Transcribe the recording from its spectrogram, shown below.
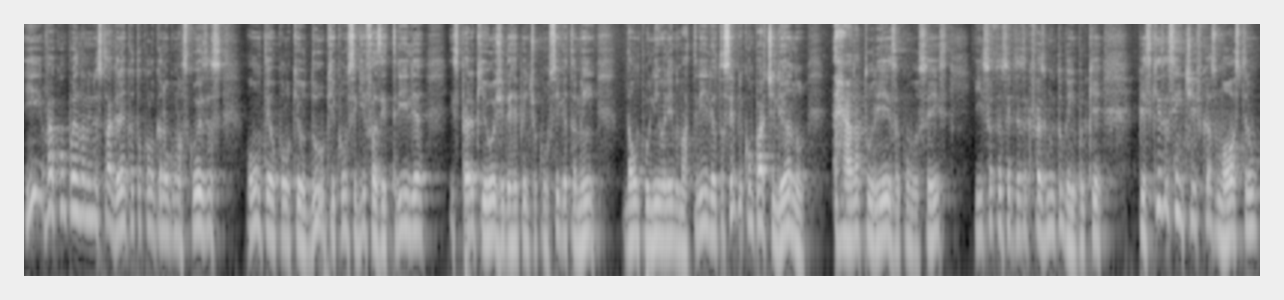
E vai acompanhando ali no Instagram que eu estou colocando algumas coisas. Ontem eu coloquei o Duque, consegui fazer trilha. Espero que hoje, de repente, eu consiga também dar um pulinho ali numa trilha. Eu estou sempre compartilhando a natureza com vocês. E isso eu tenho certeza que faz muito bem, porque pesquisas científicas mostram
